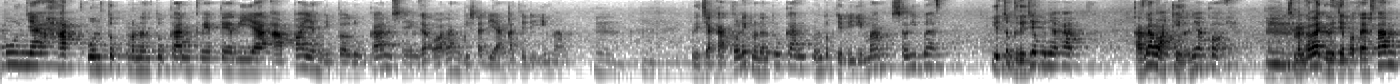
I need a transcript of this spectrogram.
punya hak untuk menentukan kriteria apa yang diperlukan sehingga orang bisa diangkat jadi imam. Hmm. Gereja Katolik menentukan untuk jadi imam selibat. Itu gereja punya hak karena wakilnya kok ya. Hmm. Sementara gereja Protestan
